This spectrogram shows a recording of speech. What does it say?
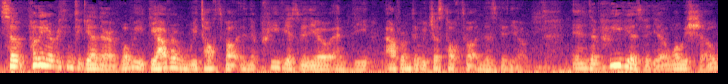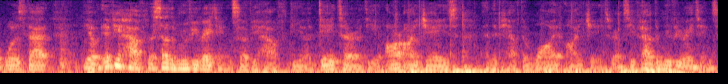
So putting everything together, what we the algorithm we talked about in the previous video and the algorithm that we just talked about in this video. In the previous video, what we showed was that you know if you have a set of movie ratings, so if you have the uh, data, the RIJs, and if you have the YIJs, right? So you have had the movie ratings,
